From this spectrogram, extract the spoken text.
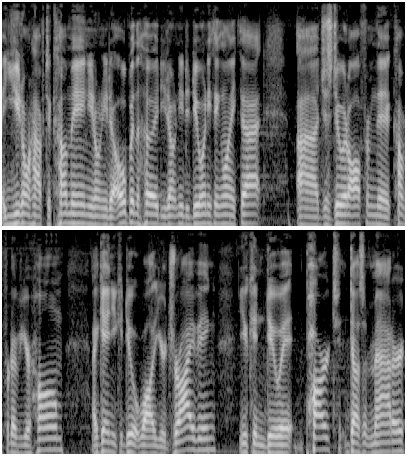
you don't have to come in you don't need to open the hood you don't need to do anything like that. Uh, just do it all from the comfort of your home. Again you can do it while you're driving you can do it parked doesn't matter.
